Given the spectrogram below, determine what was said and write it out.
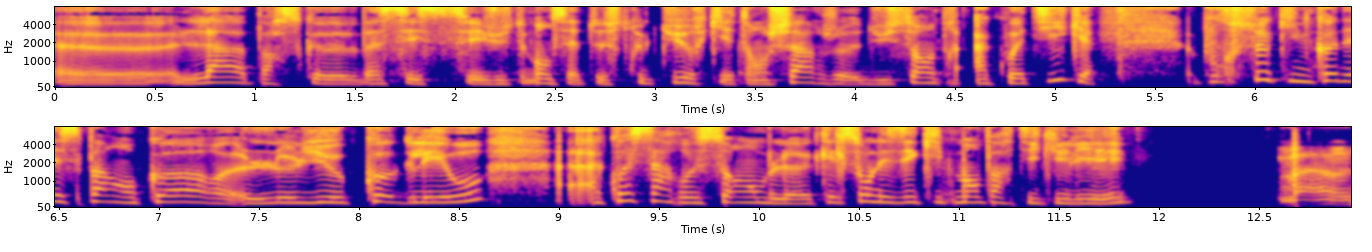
euh, là parce que bah, c'est justement cette structure qui est en charge du centre aquatique. Pour ceux qui ne connaissent pas encore le lieu Cogléo, à quoi ça ressemble? Quels sont les équipements particuliers? Bah,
